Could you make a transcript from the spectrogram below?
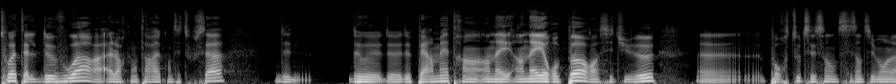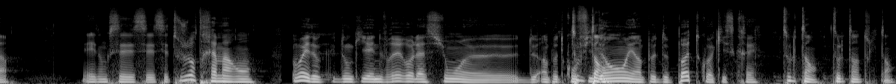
toi, tu as le devoir, alors qu'on t'a raconté tout ça, de, de, de, de permettre un, un, aé- un aéroport, si tu veux, euh, pour tous ces, ces sentiments-là. Et donc, c'est toujours très marrant. Ouais, donc donc il y a une vraie relation euh, de un peu de confident et un peu de pote quoi qui se crée. Tout le temps, tout le temps, tout le temps.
